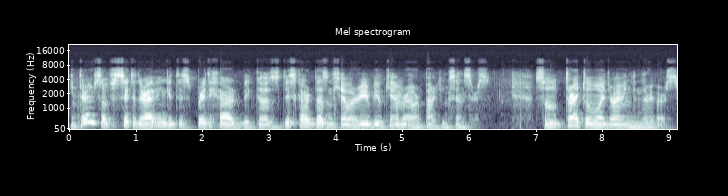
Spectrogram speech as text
In terms of city driving it is pretty hard because this car doesn't have a rear view camera or parking sensors, so try to avoid driving in the reverse.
